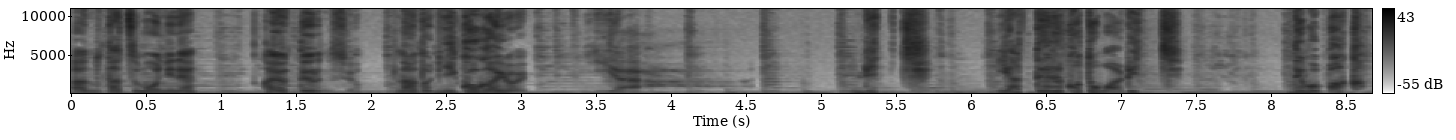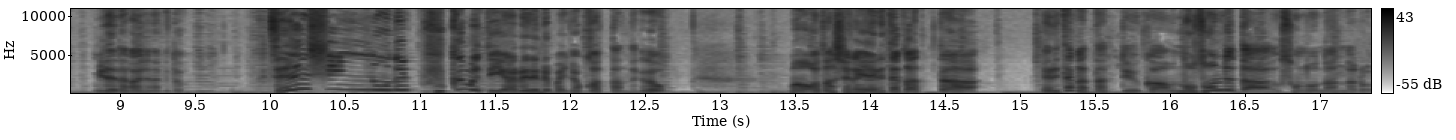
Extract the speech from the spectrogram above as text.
あの脱毛にね通ってるんですよ。なんと2個通い。いやリッチ。やってることはリッチ。でもバカみたいな感じだけど。全身をね含めてやれればよかったんだけど。まあ私がやりたかったやりたかったっていうか望んでたそのなんだろう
